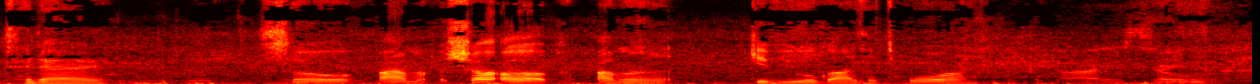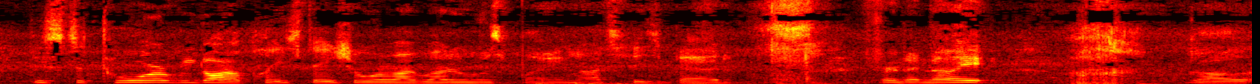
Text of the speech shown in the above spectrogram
today. So, um, shut up. I'm gonna give you guys a tour. Guys, so this is the tour. We got a PlayStation where my brother was playing. That's his bed for the night. Got a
